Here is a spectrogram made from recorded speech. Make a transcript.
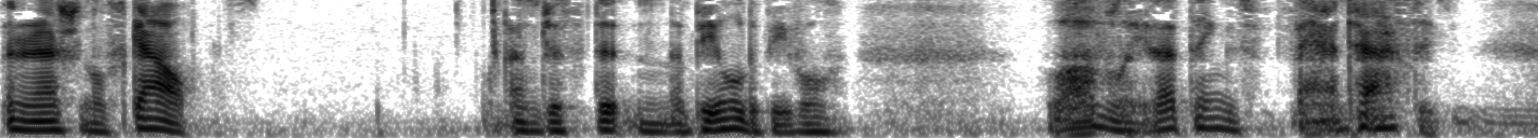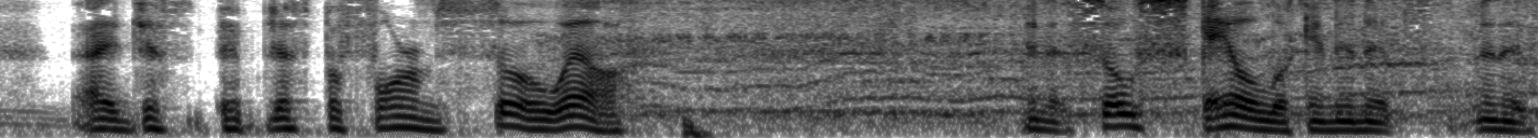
International Scout. Um, just didn't appeal to people. Lovely, that thing's fantastic. I just it just performs so well, and it's so scale looking, and it's and it's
